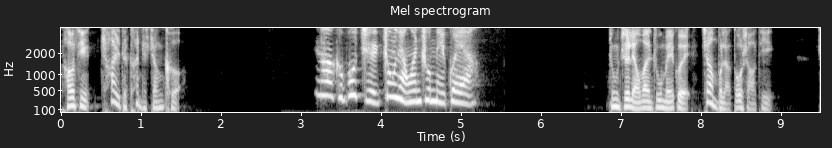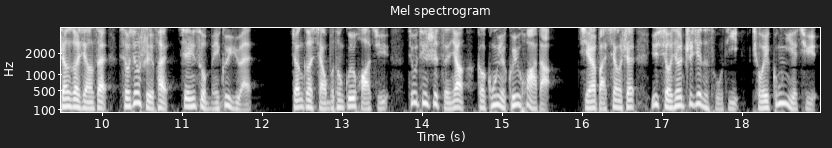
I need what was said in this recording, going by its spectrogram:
唐静诧异的看着张克。“那可不止种两万株玫瑰啊！”“种植两万株玫瑰，占不了多少地。”张克想在小江水畔建一座玫瑰园。张克想不通规划局究竟是怎样搞工业规划的，进而把象山与小江之间的土地成为工业区，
